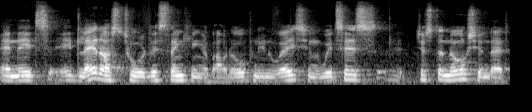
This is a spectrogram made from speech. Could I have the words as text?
and it's, it led us to this thinking about open innovation, which is just the notion that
